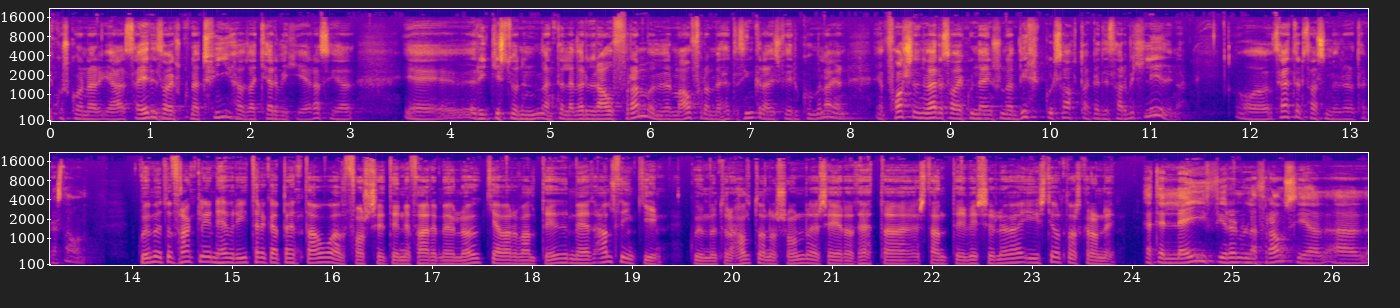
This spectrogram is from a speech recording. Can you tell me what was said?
einhvers konar, já það er þá einhvers konar tvíhafða kerfi hér að því að Eh, ríkistjónin verður áfram og við verðum áfram með þetta þingraðis fyrirkomulag en, en fórsetin verður þá einhvern veginn svona virkur þáttakandi þar við hliðina og þetta er það sem við verðum að takast á. Um. Guðmundur Franklin hefur ítrekka bent á að fórsetin er farið með lögjafarvaldið með alþingi. Guðmundur Haldunarsson segir að þetta standi vissilega í stjórnarskráni. Þetta er leif í raunverulega frá því að, að,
